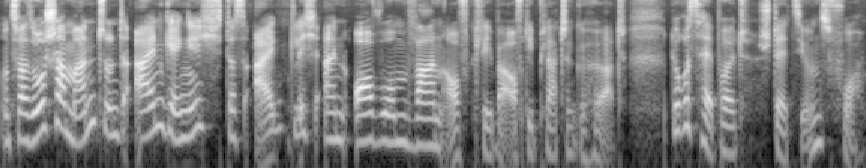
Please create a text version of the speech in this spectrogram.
Und zwar so charmant und eingängig, dass eigentlich ein Ohrwurm-Warnaufkleber auf die Platte gehört. Doris Helpold stellt sie uns vor.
